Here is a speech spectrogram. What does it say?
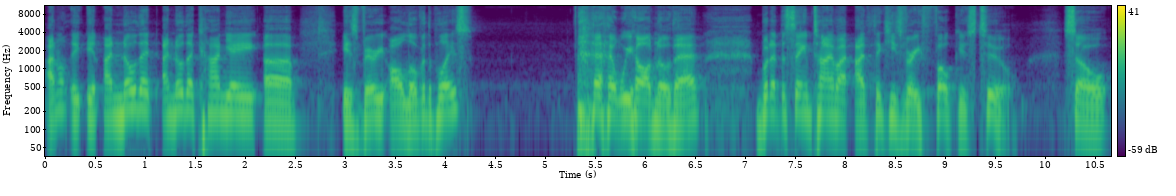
I don't. It, I know that. I know that Kanye uh, is very all over the place. we all know that. But at the same time, I, I think he's very focused too, So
